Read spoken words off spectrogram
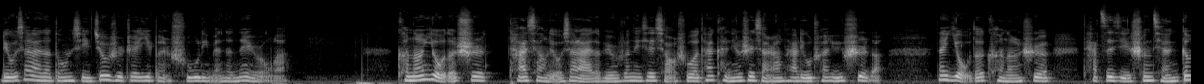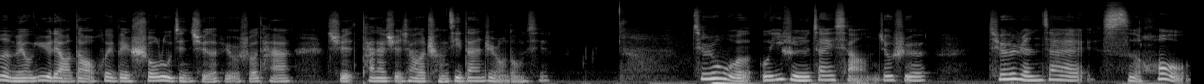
留下来的东西就是这一本书里面的内容了。可能有的是他想留下来的，比如说那些小说，他肯定是想让它流传于世的。那有的可能是他自己生前根本没有预料到会被收录进去的，比如说他学他在学校的成绩单这种东西。其实我我一直在想，就是。其实人在死后，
